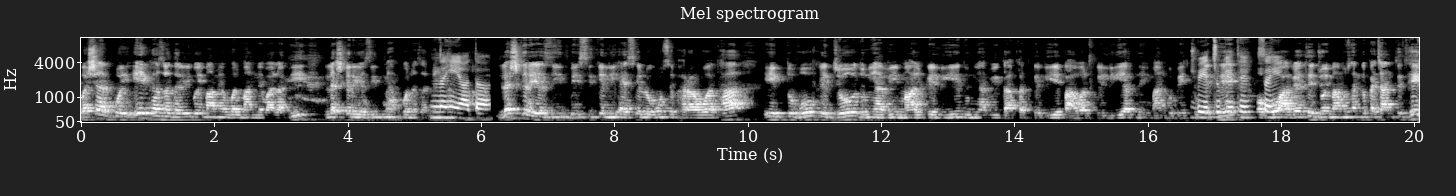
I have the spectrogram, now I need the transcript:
بشر کوئی ایک حضرت علی کو امام اول ماننے والا بھی لشکر یزید میں ہم کو نظر نہیں آتا لشکر یزید بیسیکلی ایسے لوگوں سے بھرا ہوا تھا ایک تو وہ کہ جو دنیاوی مال کے لیے دنیاوی طاقت کے لیے پاور کے لیے اپنے ایمان کو بیچ چکے بیچ چکے تھے، اور صحیح۔ وہ آ گئے تھے جو امام حسین کو پہچانتے تھے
